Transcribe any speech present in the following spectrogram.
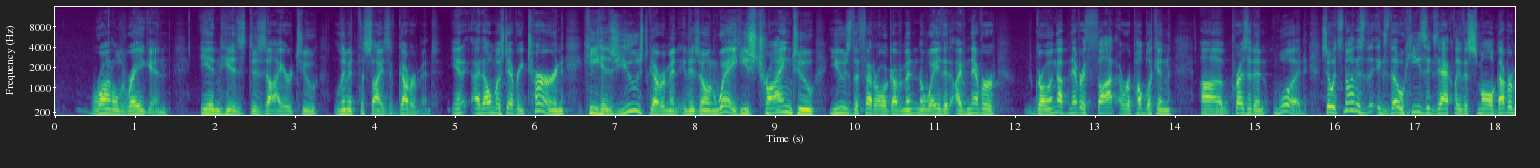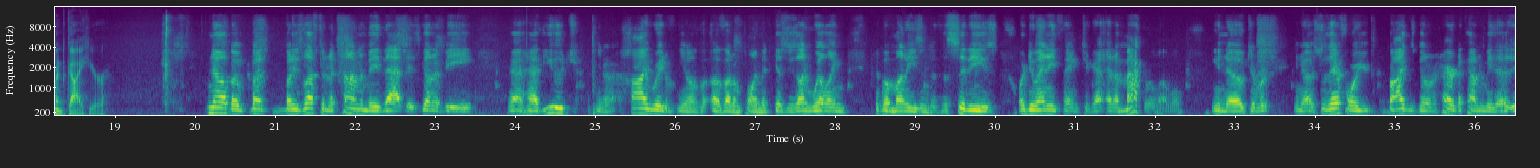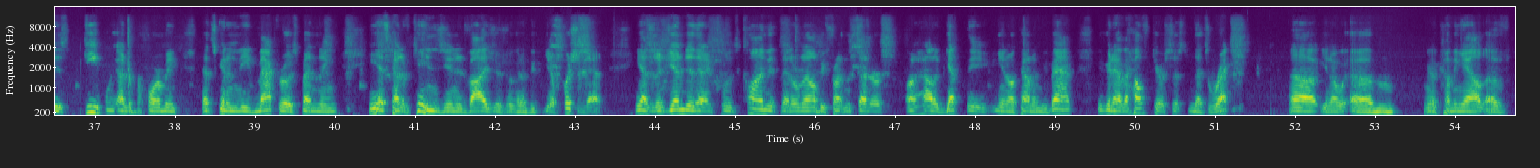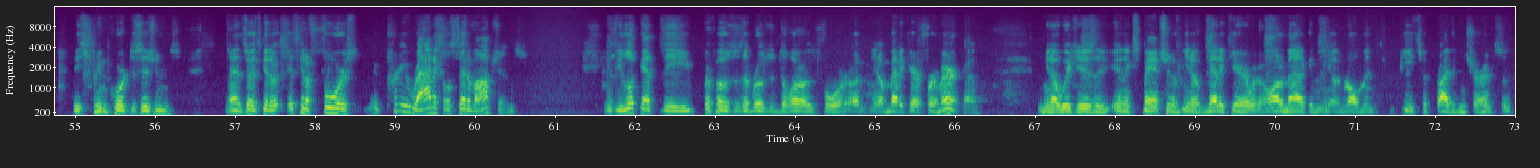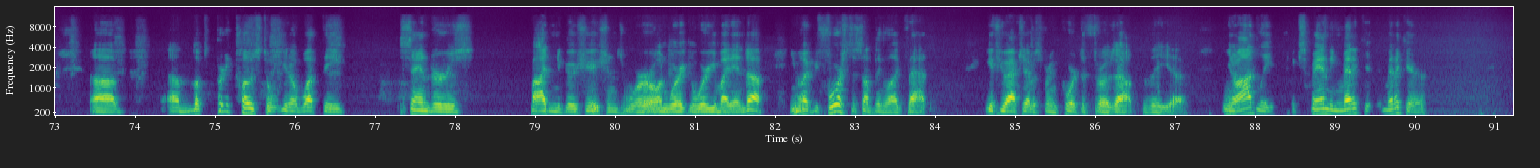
Ronald Reagan in his desire to limit the size of government. In, at almost every turn, he has used government in his own way. He's trying to use the federal government in a way that I've never growing up never thought a Republican uh, mm. president would. So it's not as, as though he's exactly the small government guy here. No, but but but he's left an economy that is going to be have huge, you know, high rate of you know of, of, unemployment because he's unwilling to put monies into the cities or do anything to get at a macro level, you know, to you know, so therefore you, Biden's going to inherit an economy that is deeply underperforming. That's going to need macro spending. He has kind of Keynesian advisors who are going to be you know pushing that. He has an agenda that includes climate that will now be front and center on how to get the you know economy back. You're going to have a healthcare system that's wrecked. Uh, you know, um, you know, coming out of these Supreme Court decisions, and so it's gonna it's gonna force a pretty radical set of options. If you look at the proposals of Rosa DeLauro for uh, you know Medicare for America, you know, which is a, an expansion of you know Medicare where automatic you know, enrollment competes with private insurance, and uh, um, looks pretty close to you know what the Sanders Biden negotiations were on where where you might end up you might be forced to something like that if you actually have a Supreme Court that throws out the, uh, you know, oddly expanding Medicare, Medicare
